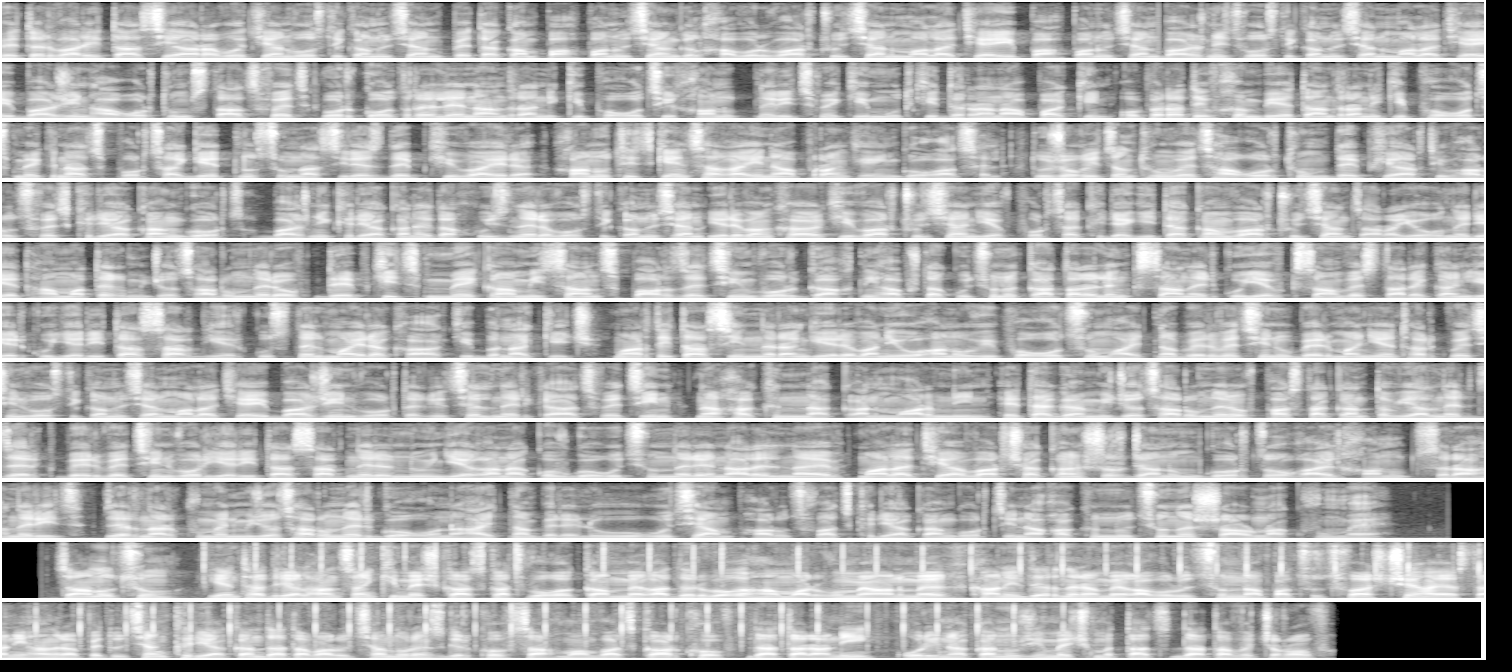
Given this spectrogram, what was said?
Փետրվարի 10-ի առավոտյան ոստիկանության պետական պահպանության գլխավոր վարչության Մալաթիայի պահպանության բաժնից ոստիկանության Մալաթիայի բաժին հաղորդում ստացվեց, որ կոտրել են Անդրանիկի փողոցի խանութներից մեկի մուտքի դռան ապակին։ Օպերատիվ խմբի հետ Անդրանիկի փողոց մեկնած փորձագետն ուսումնասիրեց դեպքի վայրը։ Խանութից կենցաղային ապրանք էին գողացել։ Դուժողից ընդունվեց հաղորդում, դեպքի արդիվ հարուցվեց քրեական գործ։ Բաժնի քրեական հետախույզները ոստիկանության Երևան քաղաքի վարչության եւ փորձաքրեագիտական վարչության ծառայողների հետ համատեղ միջոցառումներով դեպքից 1 ամիս անց պարզեցին, որ գաղտնի հափշտակությունը կատարել են 22 եւ 26 տարեկան երկու երիտասարդ, երկուսն էլ մայրաքաղաքի բնակիչ։ Մարտի 10-ին նրանք Երևանի Օհանովի փողոցում հայտնաբերվեցին ու բերման ենթարկվեցին ոստիկանության Մալաթիայի բաժին, որտեղից էլ ներկայացվեցին նախաքննական մարմնին։ Հետագա միջոցառումներով փաստական տվյալներ ձեռք բերվեցին, որ երիտասարդները նույն եղանակով գողություններ են արել նաև Մալաթիա վարչական շրջանում գործող այլ խանութ սրահներից։ Ձեռնարկվում են միջոցառումներ գողոնը հայտնաբերելու ուղղությամբ։ Հարուցված քրեական գործի նախաքննությունը շարունակվում է։ Ծանուցում ենթադրյալ հանցանքի մեջ կասկածվողը կամ մեղադրվողը համարվում է անմեղ, քանի դեռ նրա մեղավորությունն ապացուցված չէ Հայաստանի Հանրապետության քրեական դատավարության օրենսգրքով սահմանված կարգով՝ դատարանի օրինական ուժի մեջ մտած դատավճռով։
